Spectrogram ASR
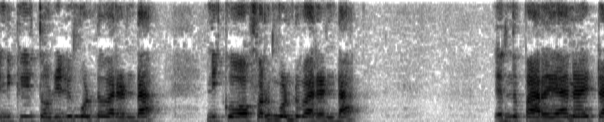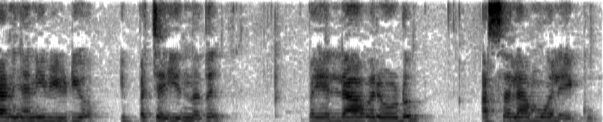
എനിക്ക് തൊഴിലും കൊണ്ട് വരണ്ട എനിക്ക് ഓഫറും കൊണ്ട് വരണ്ട എന്ന് പറയാനായിട്ടാണ് ഞാൻ ഈ വീഡിയോ ഇപ്പം ചെയ്യുന്നത്. അപ്പം എല്ലാവരോടും അസ്സലാമു അലൈക്കും.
